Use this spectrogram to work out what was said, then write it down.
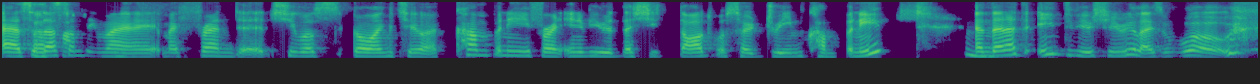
uh, so that's, that's something my my friend did. She was going to a company for an interview that she thought was her dream company. Mm. and then at the interview she realized whoa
